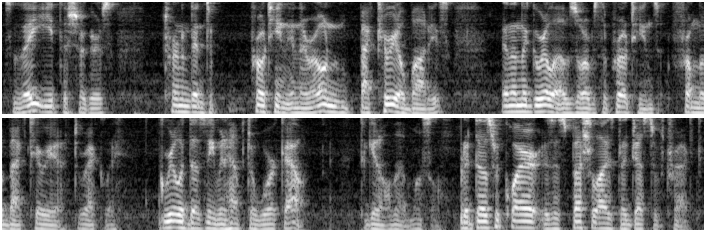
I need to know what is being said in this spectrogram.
So they eat the sugars, turn it into protein in their own bacterial bodies, and then the gorilla absorbs the proteins from the bacteria directly. gorilla doesn't even have to work out to get all that muscle. What it does require is a specialized digestive tract.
